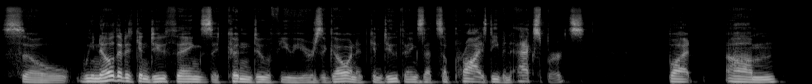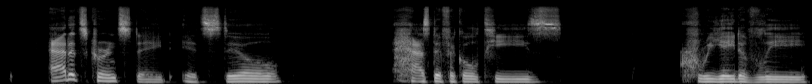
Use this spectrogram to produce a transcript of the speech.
So we know that it can do things it couldn't do a few years ago, and it can do things that surprised even experts. But um, at its current state, it still has difficulties creatively,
